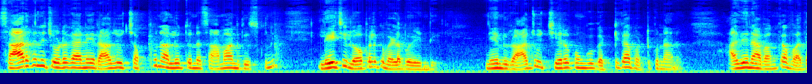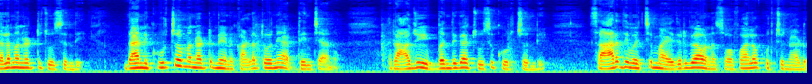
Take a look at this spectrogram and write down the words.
సారథిని చూడగానే రాజు చప్పున అల్లుతున్న సామాను తీసుకుని లేచి లోపలికి వెళ్ళబోయింది. నేను రాజు చీర కొంగు గట్టిగా పట్టుకున్నాను. అది నా వంక వదలమన్నట్టు చూసింది. దాన్ని కూర్చోమన్నట్టు నేను కళ్ళతోనే అర్థించాను. రాజు ఇబ్బందిగా చూసి కూర్చుంది. సారథి వచ్చి మా ఎదురుగా ఉన్న సోఫాలో కూర్చున్నాడు.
